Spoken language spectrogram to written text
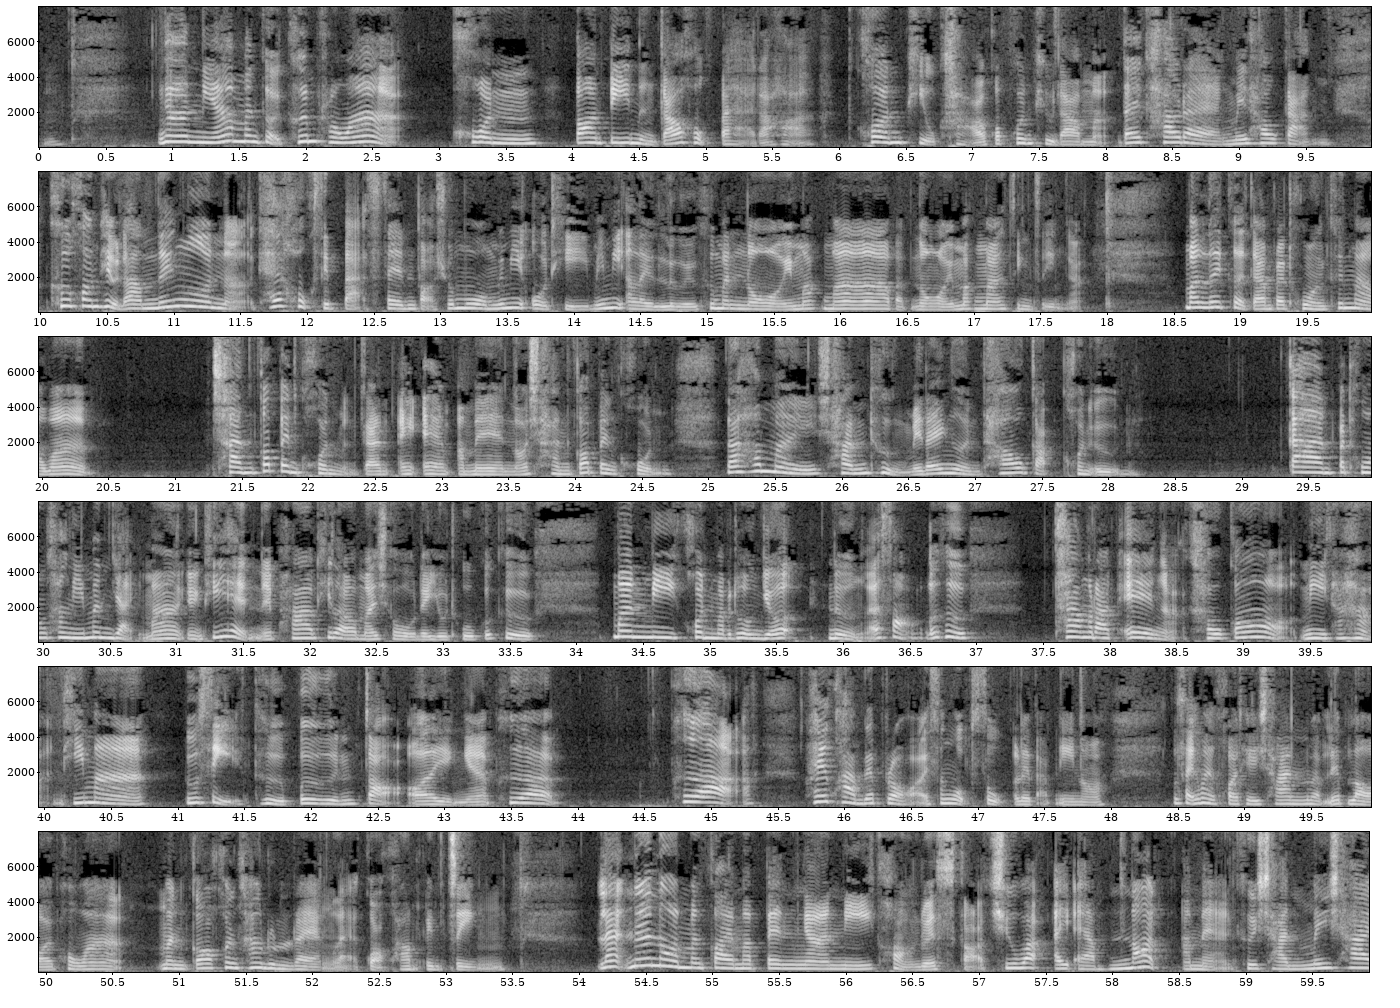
งานนี้มันเกิดขึ้นเพราะว่าคนตอนปี 1968อะค่ะ คนผิวขาวกับคนผิวดำอะได้ค่าแรงไม่เท่ากัน คือคนผิวดำได้เงินอะแค่หกสิบแปดเซนต่อชั่วโมง ไม่มีโอทีไม่มีอะไรเลย คือมันน้อยมากๆ แบบน้อยมากๆจริง ๆอะมันเลยเกิดการประท้วงขึ้นมาว่า ฉันก็เป็นคนเหมือนกัน I am a man เนาะฉันก็เป็นคน แล้วทำไมฉันถึงไม่ได้เงินเท่ากับคนอื่นการประท้วงครั้งนี้มันใหญ่มาก อย่างที่เห็นในภาพที่เรามาโชว์ใน YouTube ก็คือ มันมีคนมาประท้วงเยอะหนึ่งและสองก็คือ ทางรัฐเองอะ่ะเขาก็มีทหารที่มาดูสิถือปืนเจาะอะไรอย่างเงี้ย เพื่อเพื่อให้ความเรียบร้อยสงบสุขอะไรแบบนี้เนาะใส่คำหมาย quotation แบบเรียบร้อย เพราะว่ามันก็ค่อนข้างรุนแรงแหละกว่าความเป็นจริง และแน่นอนมันกลายมาเป็นงานนี้ของ Dress Scott ชื่อว่า I am not a man คือฉันไม่ใช่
